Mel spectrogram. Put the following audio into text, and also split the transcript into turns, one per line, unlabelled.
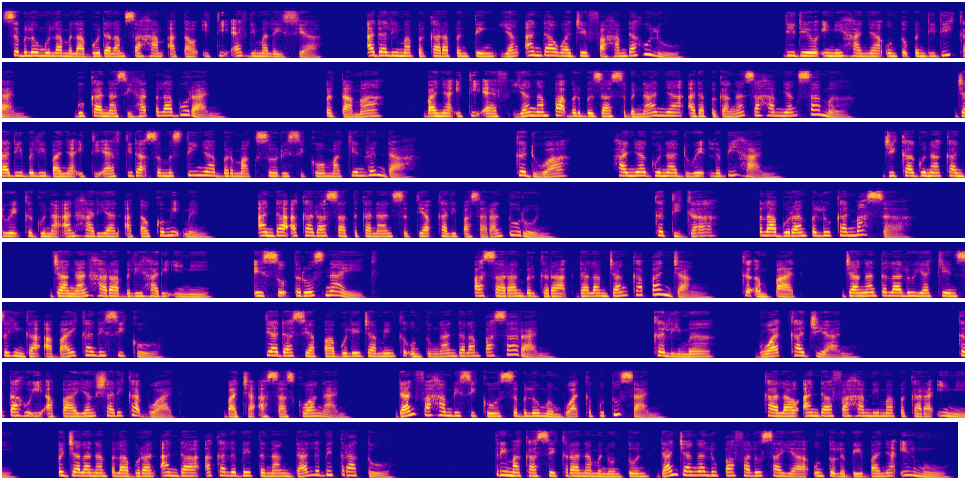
Sebelum mula melabur dalam saham atau ETF di Malaysia, ada lima perkara penting yang anda wajib faham dahulu. Video ini hanya untuk pendidikan, bukan nasihat pelaburan. Pertama, banyak ETF yang nampak berbeza sebenarnya ada pegangan saham yang sama. Jadi beli banyak ETF tidak semestinya bermaksud risiko makin rendah. Kedua, hanya guna duit lebihan. Jika gunakan duit kegunaan harian atau komitmen, anda akan rasa tekanan setiap kali pasaran turun. Ketiga, pelaburan perlukan masa. Jangan harap beli hari ini, esok terus naik. Pasaran bergerak dalam jangka panjang. Keempat, jangan terlalu yakin sehingga abaikan risiko. Tiada siapa boleh jamin keuntungan dalam pasaran. Kelima, buat kajian ketahui apa yang syarikat buat, baca asas kewangan dan faham risiko sebelum membuat keputusan. Kalau anda faham lima perkara ini, perjalanan pelaburan anda akan lebih tenang dan lebih teratur. Terima kasih kerana menonton dan jangan lupa follow saya untuk lebih banyak ilmu.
